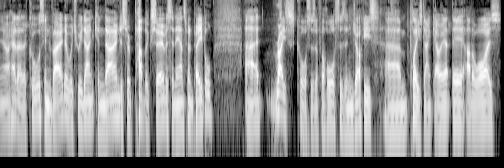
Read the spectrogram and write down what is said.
Yeah, I had a course invader, which we don't condone. Just a public service announcement, people. Uh, race courses are for horses and jockeys. Um, please don't go out there, otherwise.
